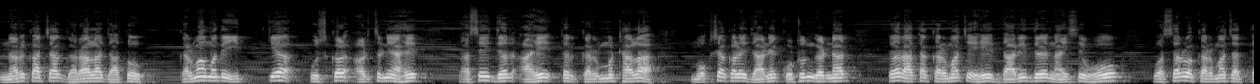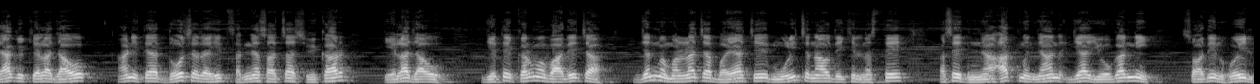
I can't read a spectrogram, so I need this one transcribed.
नरकाच्या घराला जातो. कर्मामध्ये इतक्या पुष्कळ अडचणी आहेत असे जर आहे तर कर्मठाला मोक्षाकडे जाणे कोठून घडणार? तर आता कर्माचे हे दारिद्र्य नाहीसे हो व सर्व कर्माचा त्याग केला जावो आणि त्या दोषरहित संन्यासाचा स्वीकार केला जावो जेथे कर्मबाधेच्या जन्ममरणाच्या भयाचे मुळीच नाव देखील नसते असे ज्ञा आत्मज्ञान ज्या योगांनी स्वाधीन होईल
